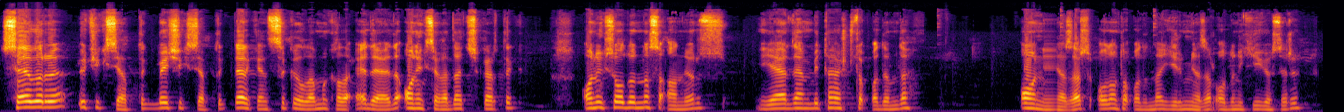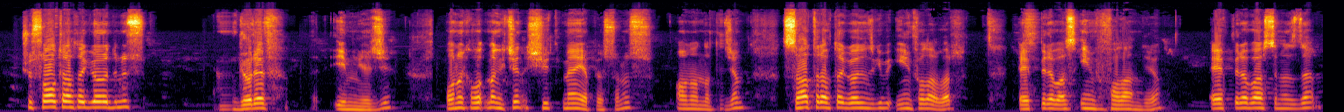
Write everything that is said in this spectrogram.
Server'ı 3x yaptık, 5x yaptık derken sıkıla mıkala ede ede 10x'e kadar çıkarttık. 10x olduğunu nasıl anlıyoruz? Yerden bir taş topladığımda 10 yazar. Odun topladığımda 20 yazar. Odun 2'yi gösterir. Şu sol tarafta gördüğünüz görev imleci. Onu kapatmak için Shift M yapıyorsunuz. Onu anlatacağım. Sağ tarafta gördüğünüz gibi infolar var. F1'e bas info falan diyor. F1'e bastığınızda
